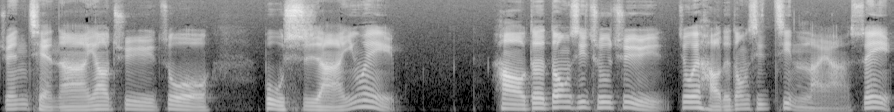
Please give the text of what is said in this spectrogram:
捐钱啊，要去做布施啊？因为好的东西出去，就会好的东西进来啊。所以，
